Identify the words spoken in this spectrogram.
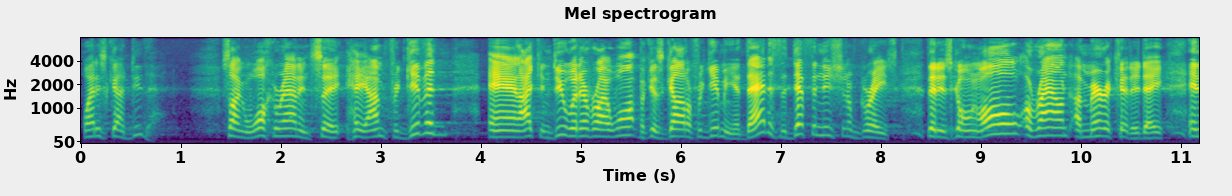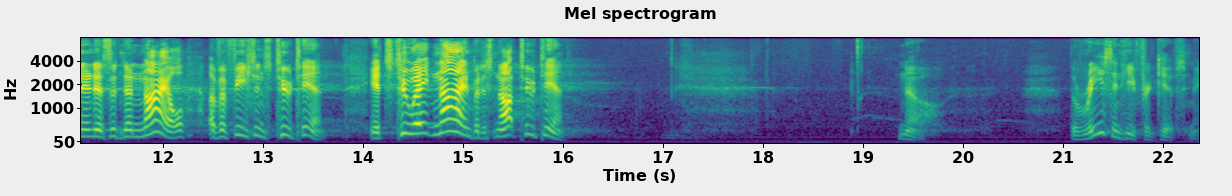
Why does God do that? So I can walk around and say, hey, I'm forgiven and I can do whatever I want because God will forgive me. And that is the definition of grace that is going all around America today, and it is a denial of Ephesians 2:10. It's 2:8 9, but it's not 2:10. No. The reason he forgives me,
